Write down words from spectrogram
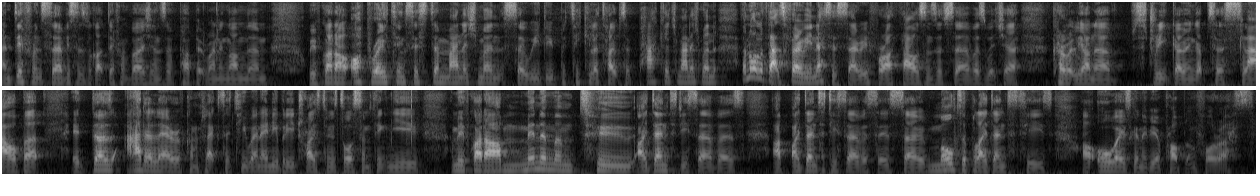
and different services have got different versions of Puppet running on them. We've got our operating system management, so we do particular types of package management, and all of that's very necessary for our thousands of servers, which are currently on a street going up to Slough, but it does add a layer of complexity when anybody tries to install something new. And we've got our minimum two identity servers, uh, identity services, so multiple identities are always going to be a problem for us.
